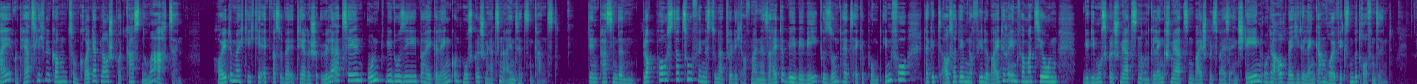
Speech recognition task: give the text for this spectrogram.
Hi und herzlich willkommen zum Kräuterblausch Podcast Nummer 18. Heute möchte ich dir etwas über ätherische Öle erzählen und wie du sie bei Gelenk- und Muskelschmerzen einsetzen kannst. Den passenden Blogpost dazu findest du natürlich auf meiner Seite www.gesundheitsecke.info. Da gibt es außerdem noch viele weitere Informationen, wie die Muskelschmerzen und Gelenkschmerzen beispielsweise entstehen oder auch welche Gelenke am häufigsten betroffen sind.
